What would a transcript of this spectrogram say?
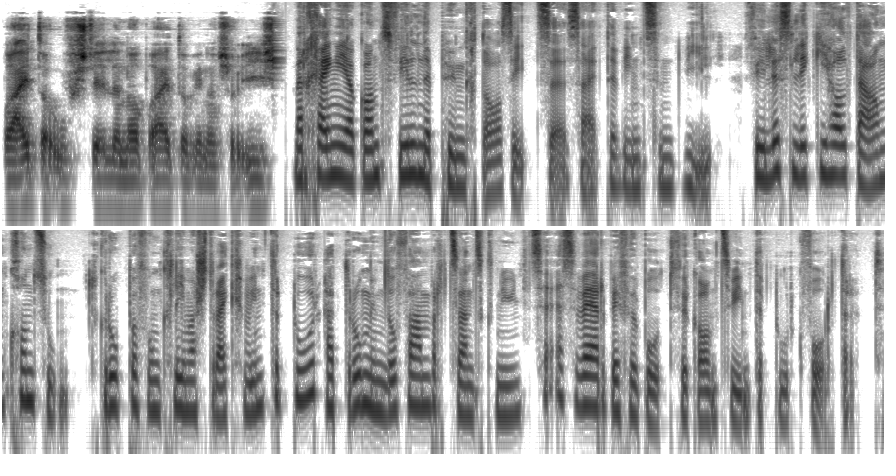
breiter aufstellen, noch breiter, wie er schon ist. Man kann ja ganz viele Punkte ansetzen, sagt Vincent Weil. Vieles liegt halt auch am Konsum. Die Gruppe vom Klimastreik Winterthur hat darum im November 2019 ein Werbeverbot für ganz Winterthur gefordert.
